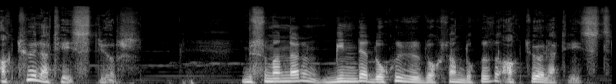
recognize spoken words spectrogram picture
aktüel ateist diyoruz. Müslümanların binde 999'u aktüel ateist.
